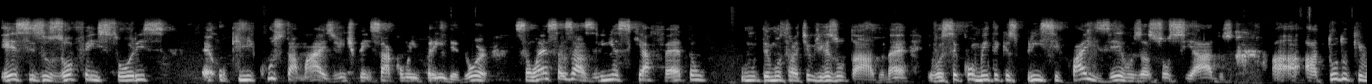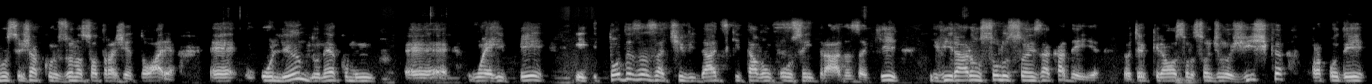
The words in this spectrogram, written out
esses os ofensores é, o que me custa mais a gente pensar como empreendedor são essas as linhas que afetam um demonstrativo de resultado, né? E você comenta que os principais erros associados a, a tudo que você já cruzou na sua trajetória, é, olhando, né, como um, é, um RP e, e todas as atividades que estavam concentradas aqui e viraram soluções na cadeia. Eu tenho que criar uma solução de logística para poder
